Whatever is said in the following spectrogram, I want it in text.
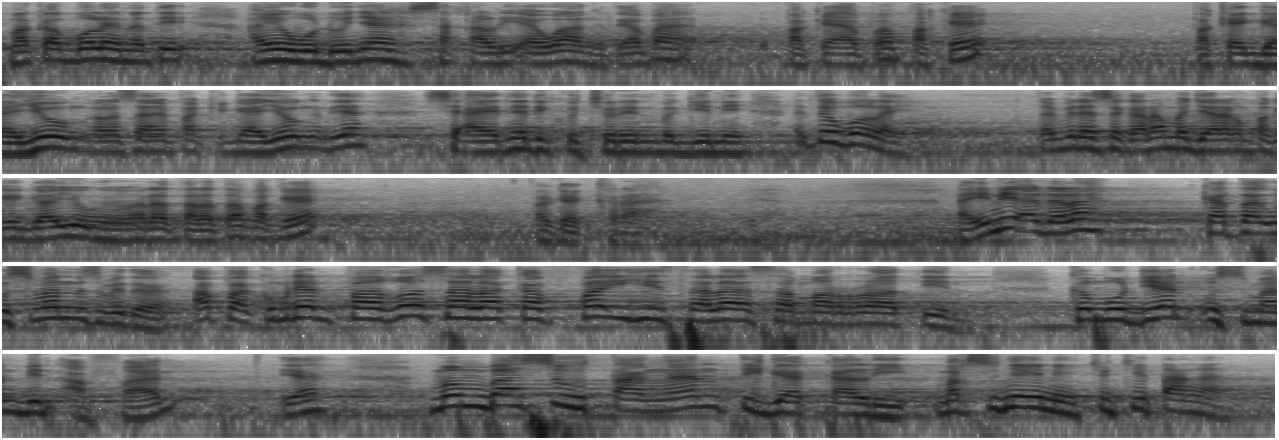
maka boleh nanti ayo wudhunya sekali ewang gitu ya, apa, pakai apa, pakai pakai gayung. Kalau saya pakai gayung ya, si airnya dikucurin begini, itu boleh. Tapi dari sekarang jarang pakai gayung, rata-rata pakai pakai keran. Ya. Nah ini adalah kata Utsman seperti itu. Apa? Kemudian faghsala kaffaihi salasa marratin. Kemudian Utsman bin Affan ya membasuh tangan tiga kali. Maksudnya ini cuci tangan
